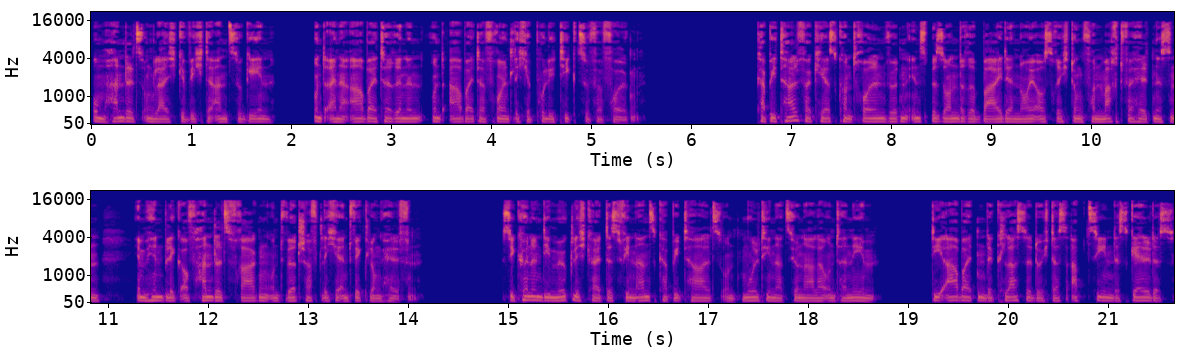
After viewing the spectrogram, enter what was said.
um Handelsungleichgewichte anzugehen und eine arbeiterinnen- und arbeiterfreundliche Politik zu verfolgen. Kapitalverkehrskontrollen würden insbesondere bei der Neuausrichtung von Machtverhältnissen im Hinblick auf Handelsfragen und wirtschaftliche Entwicklung helfen. Sie können die Möglichkeit des Finanzkapitals und multinationaler Unternehmen, die arbeitende Klasse durch das Abziehen des Geldes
